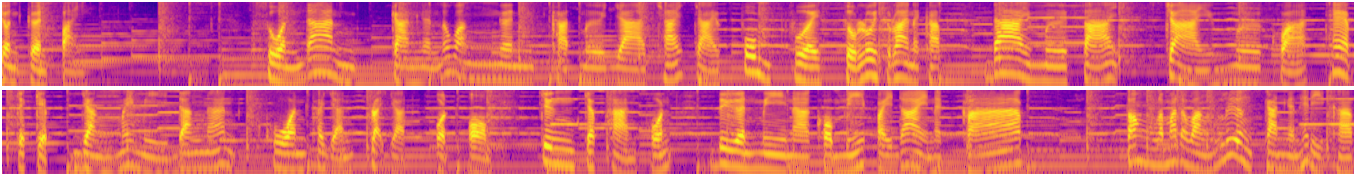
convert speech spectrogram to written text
จนเกินไป ส่วนด้านการเงินระวังเงินขาดมืออย่าใช้จ่ายฟุ่มเฟือยสุรุ่ยสุร่ายนะครับ ได้มือซ้าย จ่ายมือขวาแทบจะเก็บยังไม่มีดังนั้นควรขยันประหยัดอดออม จึงจะผ่านพ้นเดือนมีนาคมนี้ไปได้นะครับ ต้องระมัดระวังเรื่องการเงินให้ดีครับ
